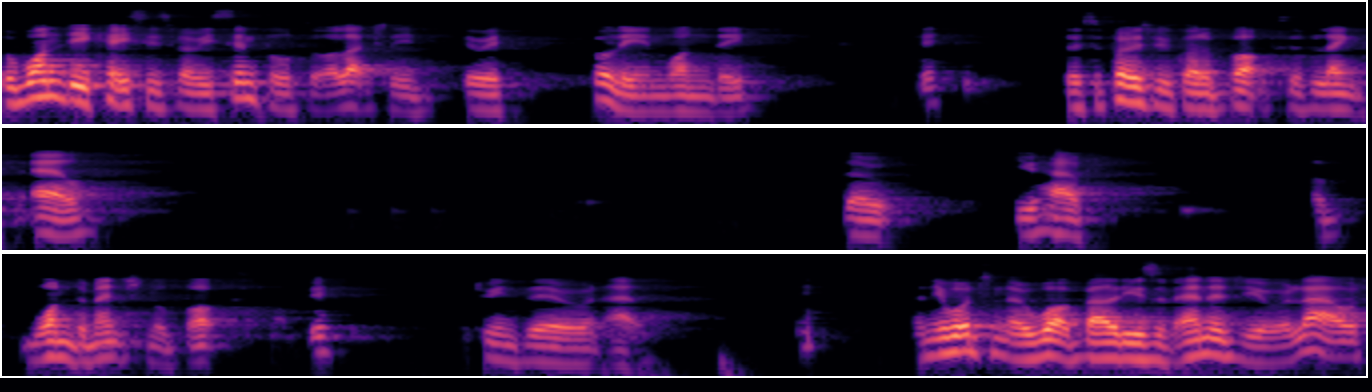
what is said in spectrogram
the 1D case is very simple, so I'll actually do it fully in 1D. Okay? So suppose we've got a box of length L. So you have a one-dimensional box between 0 and L. And you want to know what values of energy are allowed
